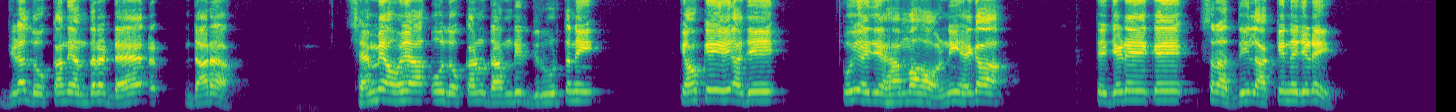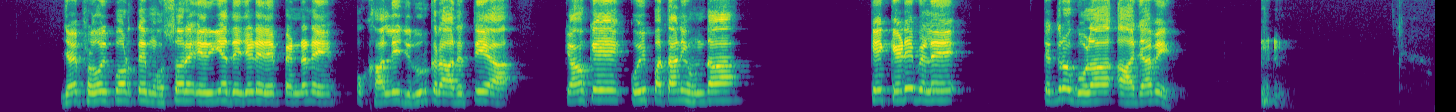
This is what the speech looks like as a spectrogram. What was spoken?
ਜਿਹੜਾ ਲੋਕਾਂ ਦੇ ਅੰਦਰ ਡੈ- ਡਰ ਸਹਿਮਿਆ ਹੋਇਆ, ਉਹ ਲੋਕਾਂ ਨੂੰ ਡਰਨ ਦੀ ਜ਼ਰੂਰਤ ਨਹੀਂ, ਕਿਉਂਕਿ ਇਹ ਅਜੇ ਕੋਈ ਅਜਿਹਾ ਮਾਹੌਲ ਨਹੀਂ ਹੈਗਾ। ਤੇ ਜਿਹੜੇ ਕਿ ਸਰਹੱਦੀ ਇਲਾਕੇ ਨੇ ਜਿਹੜੇ, ਜਿਵੇਂ ਫਿਰੋਜ਼ਪੁਰ ਤੇ ਮੁਕਤਸਰ ਏਰੀਆ ਦੇ ਜਿਹੜੇ ਪਿੰਡ ਨੇ, ਉਹ ਖਾਲੀ ਜ਼ਰੂਰ ਕਰਾ ਦਿੱਤੇ ਆ, ਕਿਉਂਕਿ ਕੋਈ ਪਤਾ ਨਹੀਂ ਹੁੰਦਾ ਕਿ ਕਿਹੜੇ ਵੇਲੇ ਕਿੱਧਰੋਂ ਗੋਲਾ ਆ ਜਾਵੇ?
